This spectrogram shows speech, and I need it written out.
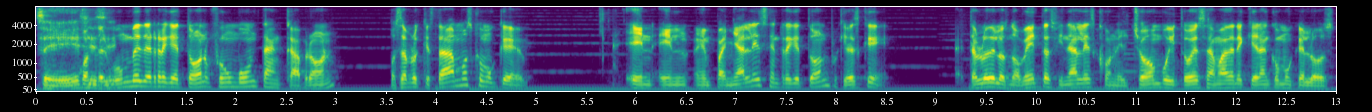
Sí, cuando sí, el sí. boom del reggaetón fue un boom tan cabrón. O sea, porque estábamos como que en, en- en pañales en reggaetón, porque ves que te hablo de los noventas finales con el chombo y toda esa madre que eran como que los,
